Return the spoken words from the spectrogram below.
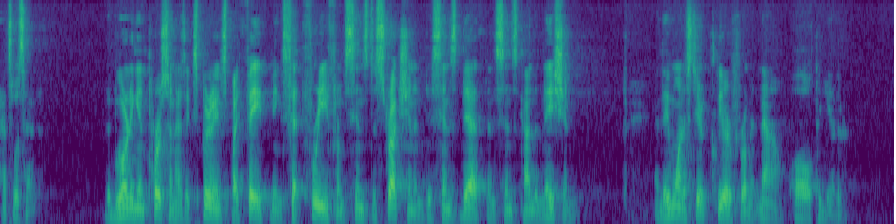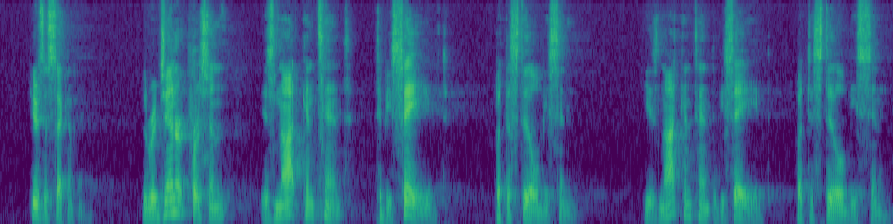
That's what's happened. The born again person has experienced by faith being set free from sin's destruction and sin's death and sin's condemnation. And they want to steer clear from it now altogether. Here's the second thing the regenerate person is not content to be saved, but to still be sinning. He is not content to be saved, but to still be sinning.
